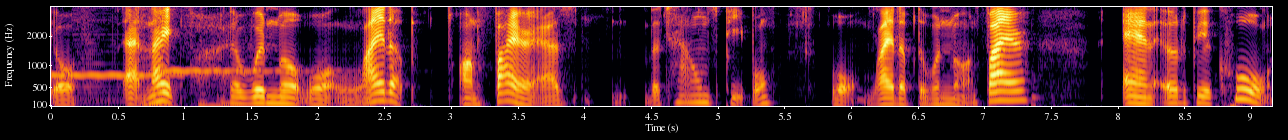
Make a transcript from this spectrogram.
you'll at night the windmill will light up on fire as the townspeople will light up the windmill on fire, and it would be a cool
